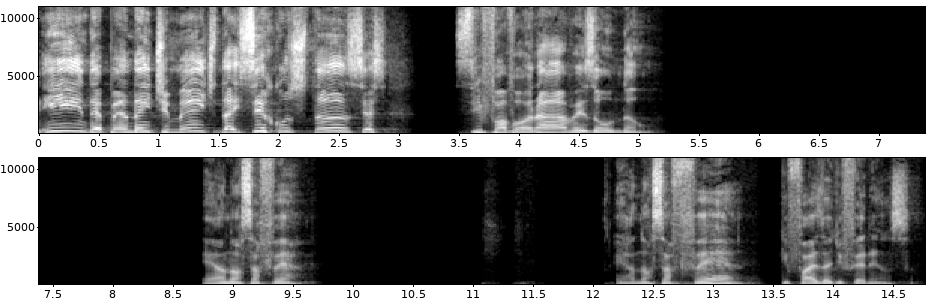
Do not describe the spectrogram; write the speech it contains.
independentemente das circunstâncias, se favoráveis ou não. É a nossa fé. É a nossa fé que faz a diferença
